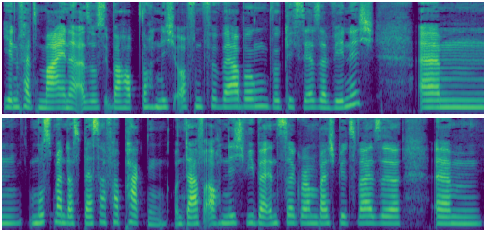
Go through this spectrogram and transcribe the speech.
jedenfalls meine, also ist überhaupt noch nicht offen für Werbung, wirklich sehr, sehr wenig, ähm, muss man das besser verpacken und darf auch nicht, wie bei Instagram beispielsweise, ähm,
